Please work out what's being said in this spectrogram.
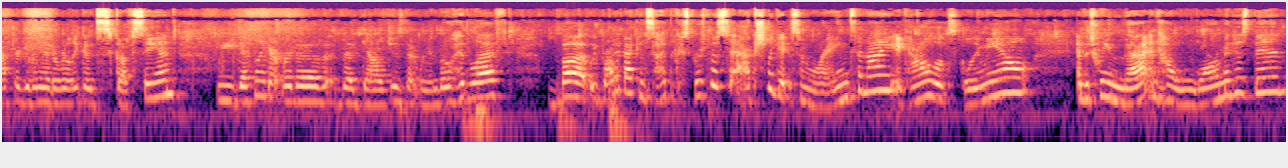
after giving it a really good scuff sand. We definitely got rid of the gouges that Rambo had left, but we brought it back inside because we're supposed to actually get some rain tonight. It kind of looks gloomy out. And between that and how warm it has been,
